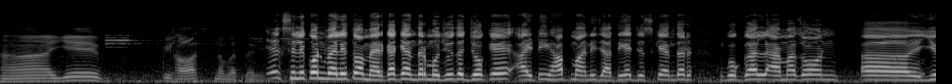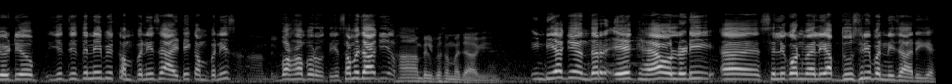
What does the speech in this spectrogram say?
हाँ ये कोई खास ना बस एक सिलिकॉन वैली तो अमेरिका के अंदर मौजूद है जो कि आईटी हब मानी जाती है जिसके अंदर गूगल अमेजोन यूट्यूब ये जितनी भी कंपनीज़ है आईटी कंपनीज़ हाँ वहाँ पर होती है। समझ आ गई हाँ बिल्कुल समझ आ गई है। इंडिया के अंदर एक है ऑलरेडी सिलिकॉन वैली अब दूसरी बनने जा रही है।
